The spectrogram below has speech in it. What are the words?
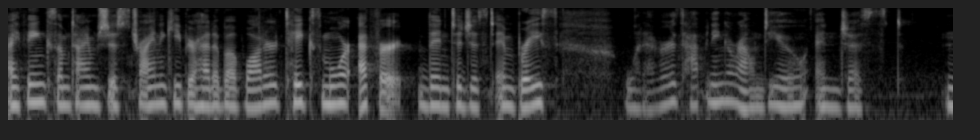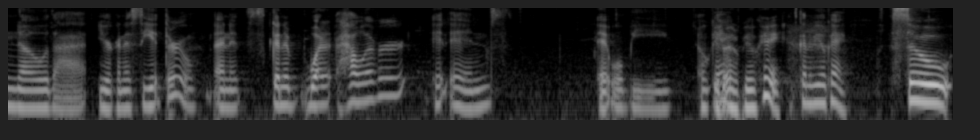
I think sometimes just trying to keep your head above water takes more effort than to just embrace whatever is happening around you and just know that you're going to see it through and it's going to what however it ends it will be okay. It'll be okay. It's going to be okay. So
